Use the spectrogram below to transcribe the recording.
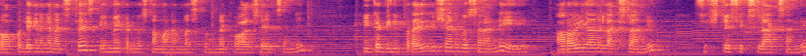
ప్రాపర్టీ కనుక నచ్చితే స్కీమ్ మీద కనిపిస్తున్న మా నెంబర్స్కి ఉండే కాల్ చేయొచ్చండి. ఇంకా దీని ప్రైస్ విషయానికి వస్తానండి అరవై ఆరు లక్షలు అండి. సిక్స్టీ సిక్స్ ల్యాక్స్ అండి.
